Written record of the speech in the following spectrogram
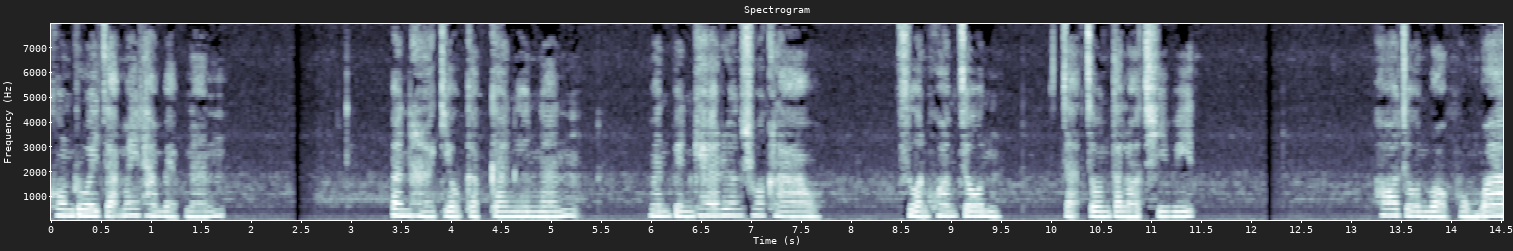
คนรวยจะไม่ทำแบบนั้น ปัญหาเกี่ยวกับการเงินนั้น มันเป็นแค่เรื่องชั่วคราว ส่วนความจนจะจนตลอดชีวิต พ่อโจนบอกผมว่า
